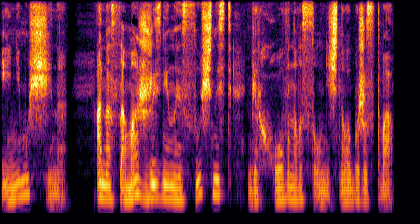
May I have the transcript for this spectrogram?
и не мужчина. Она сама жизненная сущность верховного солнечного божества.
